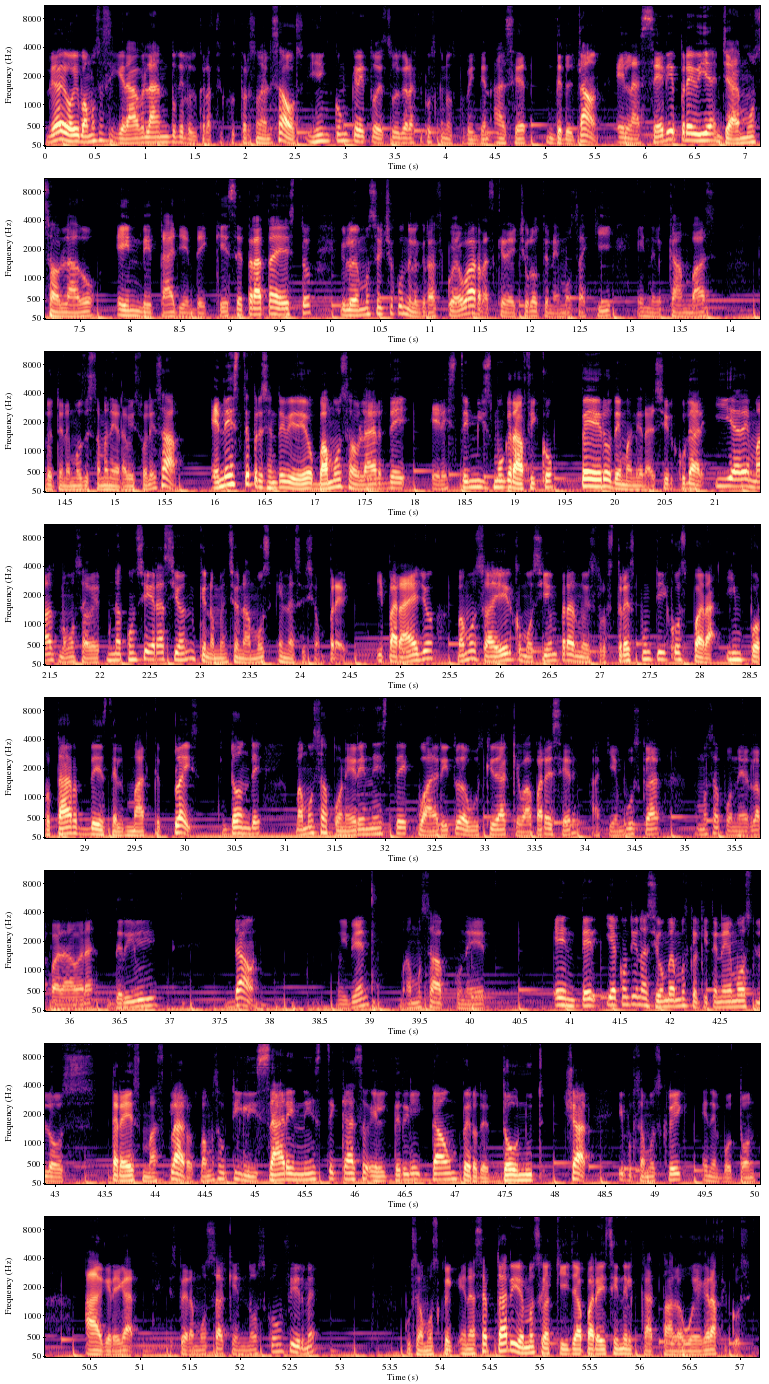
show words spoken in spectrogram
Día de hoy vamos a seguir hablando de los gráficos personalizados y en concreto de estos gráficos que nos permiten hacer drill down. En la serie previa ya hemos hablado en detalle de qué se trata esto y lo hemos hecho con el gráfico de barras que de hecho lo tenemos aquí en el canvas lo tenemos de esta manera visualizado. En este presente video vamos a hablar de este mismo gráfico, pero de manera circular y además vamos a ver una consideración que no mencionamos en la sesión previa. Y para ello vamos a ir como siempre a nuestros tres punticos para importar desde el marketplace, donde vamos a poner en este cuadrito de búsqueda que va a aparecer aquí en buscar, vamos a poner la palabra drill down. Muy bien, vamos a poner Enter y a continuación vemos que aquí tenemos los tres más claros. Vamos a utilizar en este caso el drill down pero de donut chart y pulsamos clic en el botón agregar. Esperamos a que nos confirme. Pulsamos clic en aceptar y vemos que aquí ya aparece en el catálogo de gráficos.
